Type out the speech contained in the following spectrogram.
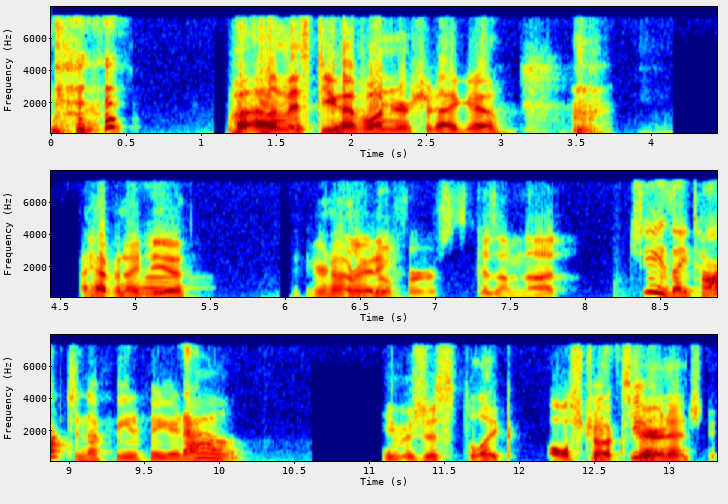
Well, Elvis, do you have one, or should I go? I have an Uh, idea. If you're not You ready, Go first, because I'm not. Jeez, I talked enough for you to figure it out. he was just like all struck, staring at you.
